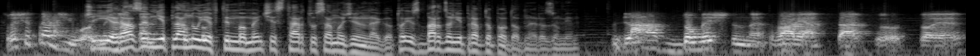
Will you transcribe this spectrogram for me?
które się sprawdziło. Czyli Myślę, razem nie planuje w tym momencie startu samodzielnego. To jest bardzo nieprawdopodobne, rozumiem. Dla nas domyślny wariant startu to jest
